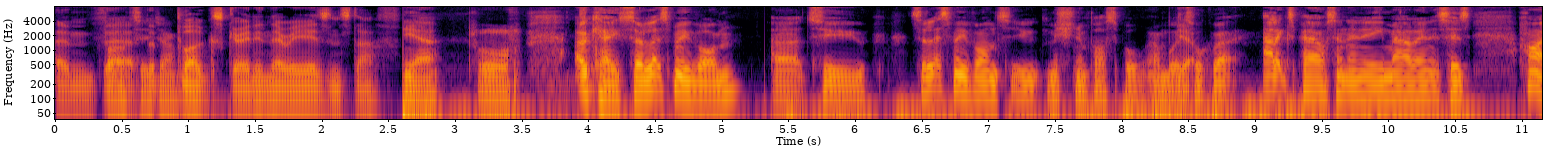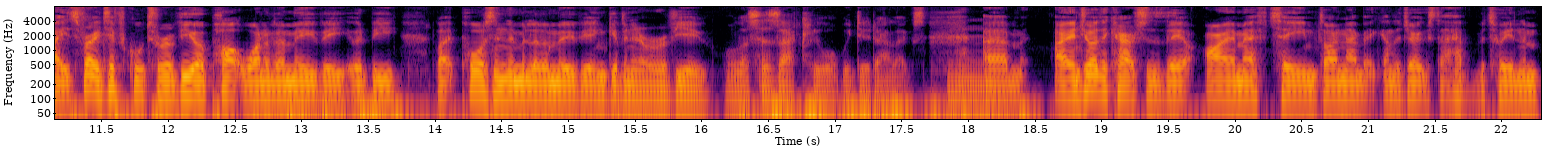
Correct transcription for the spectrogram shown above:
and uh, the young. bugs going in their ears and stuff. Yeah. Oh. Okay, so let's move on uh, to. So let's move on to Mission Impossible, and we'll Yeah. talk about. Alex Powell sent an email in. It says, "Hi, it's very difficult to review a part one of a movie. It would be like pausing in the middle of a movie and giving it a review. Well, that's exactly what we did, Alex. Um, I enjoy the characters of the IMF team, dynamic, and the jokes that happen between them.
